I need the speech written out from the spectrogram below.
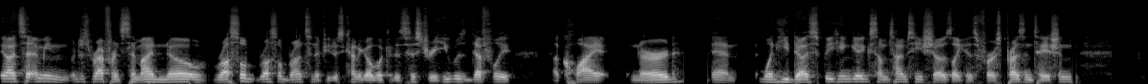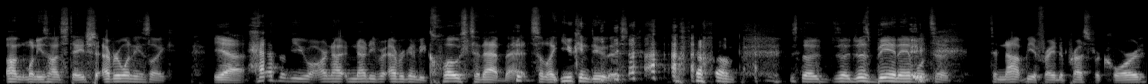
you know, I'd say I mean just referenced him. I know Russell Russell Brunson. If you just kind of go look at his history, he was definitely a quiet nerd. And when he does speaking gigs, sometimes he shows like his first presentation on when he's on stage to everyone. He's like, "Yeah, half of you are not not even ever going to be close to that bad. So like, you can do this." um, so so just being able to to not be afraid to press record.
